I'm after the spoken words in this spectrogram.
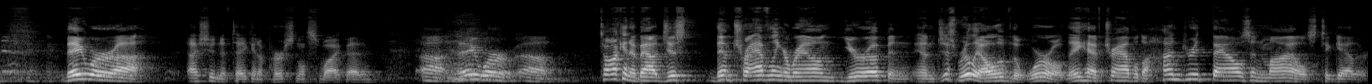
they were, uh, I shouldn't have taken a personal swipe at him. Uh, they were um, talking about just them traveling around Europe and, and just really all over the world. They have traveled 100,000 miles together.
